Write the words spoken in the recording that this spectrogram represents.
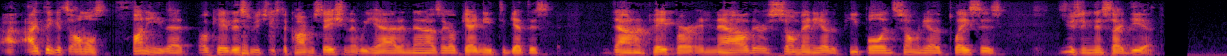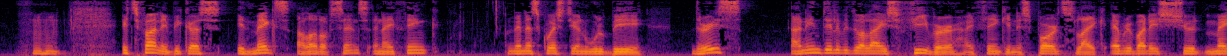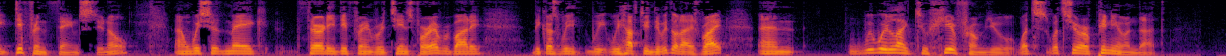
I, I think it's almost funny that okay, this was just a conversation that we had, and then I was like, okay, I need to get this down on paper, and now there's so many other people in so many other places using this idea. it's funny because it makes a lot of sense, and I think the next question will be: there is an individualized fever, I think, in sports. Like everybody should make different things, you know, and we should make thirty different routines for everybody because we, we, we have to individualize, right? And we would like to hear from you. What's what's your opinion on that?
